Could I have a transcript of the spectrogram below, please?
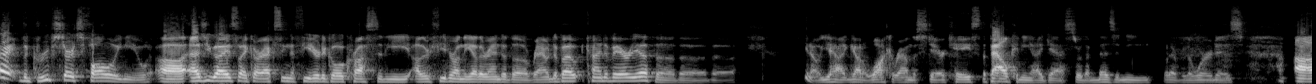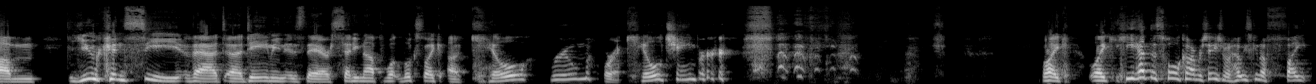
All right, the group starts following you uh, as you guys like are exiting the theater to go across to the other theater on the other end of the roundabout kind of area. The the the you know you got to walk around the staircase, the balcony, I guess, or the mezzanine, whatever the word is. Um, you can see that uh, Damien is there setting up what looks like a kill room or a kill chamber. like like he had this whole conversation about how he's going to fight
